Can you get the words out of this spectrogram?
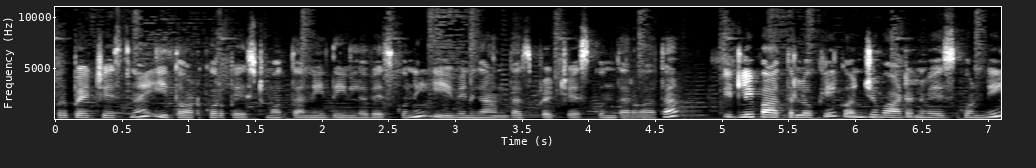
ప్రిపేర్ చేసిన ఈ తోటకూర పేస్ట్ మొత్తాన్ని దీనిలో వేసుకొని ఈవెన్గా అంతా స్ప్రెడ్ చేసుకున్న తర్వాత ఇడ్లీ పాత్రలోకి కొంచెం వాటర్ని వేసుకొని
